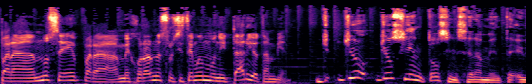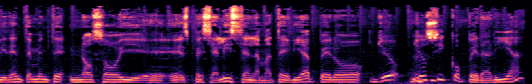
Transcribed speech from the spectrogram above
para, no sé, para mejorar nuestro sistema inmunitario también? Yo, yo, siento, sinceramente, evidentemente no soy eh, especialista en la materia, pero yo, yo sí cooperaría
